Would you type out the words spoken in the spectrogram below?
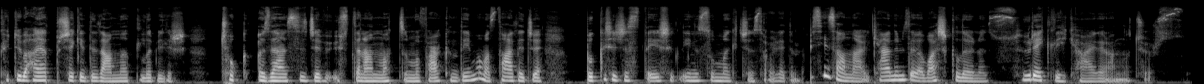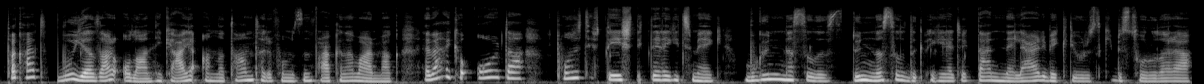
Kötü bir hayat bu şekilde de anlatılabilir. Çok özensizce ve üstten anlattığımı farkındayım ama sadece bakış açısı değişikliğini sunmak için söyledim. Biz insanlar kendimize ve başkalarına sürekli hikayeler anlatıyoruz. Fakat bu yazar olan, hikaye anlatan tarafımızın farkına varmak ve belki orada pozitif değişikliklere gitmek, bugün nasılız, dün nasıldık ve gelecekten neler bekliyoruz gibi sorulara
